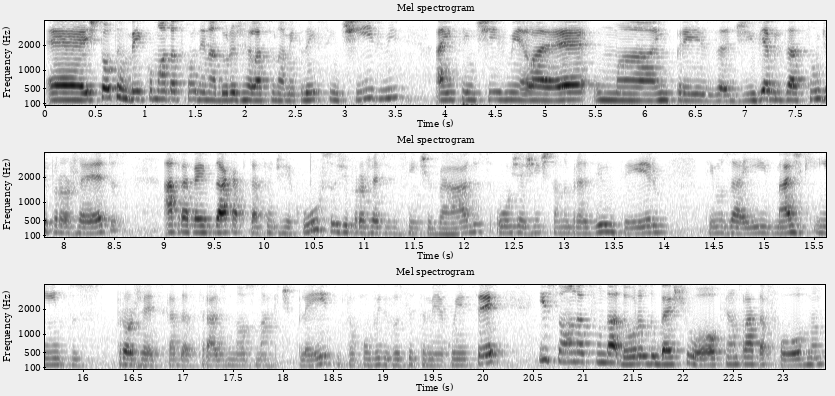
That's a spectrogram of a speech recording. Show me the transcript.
É, estou também como uma das coordenadoras de relacionamento da Incentive-me. A Incentive-me ela é uma empresa de viabilização de projetos através da captação de recursos de projetos incentivados. Hoje a gente está no Brasil inteiro. Temos aí mais de 500 projetos cadastrados no nosso marketplace, então convido vocês também a conhecer. E sou uma das fundadoras do Best Walk, que é uma plataforma,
